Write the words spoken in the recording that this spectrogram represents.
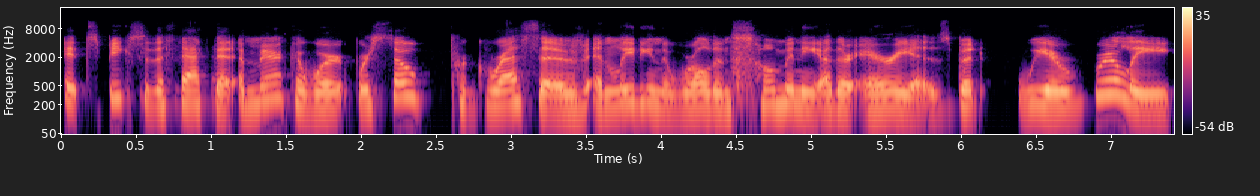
it, speaks to the fact that America we're we're so progressive and leading the world in so many other areas, but we are really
